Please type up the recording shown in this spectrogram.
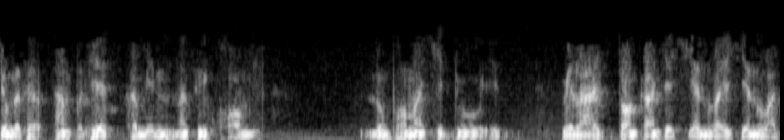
จนกระทั่งประเทศขมิ้นหนังสือขอมเนี่ยหลวงพ่อมาคิดดู เวลาต้องการจะเขียนไว้เขียนวัด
